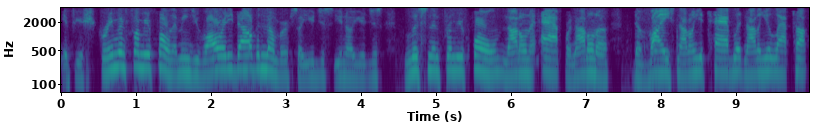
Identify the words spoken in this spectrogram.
if you're streaming from your phone, that means you've already dialed the number. So you just, you know, you're just listening from your phone, not on an app or not on a device, not on your tablet, not on your laptop.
